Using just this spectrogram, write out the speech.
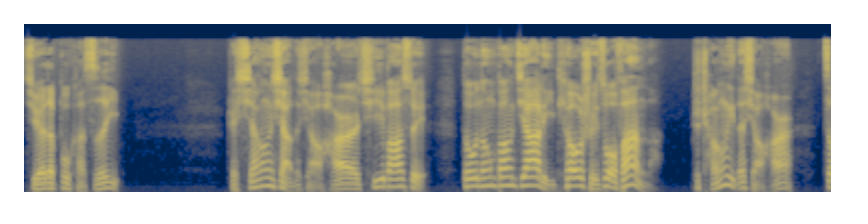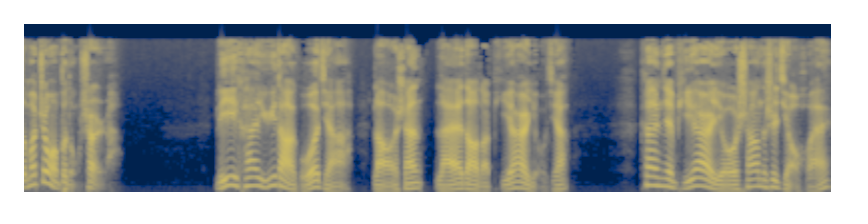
觉得不可思议。这乡下的小孩七八岁都能帮家里挑水做饭了，这城里的小孩怎么这么不懂事儿啊？离开于大国家，老山来到了皮二友家，看见皮二友伤的是脚踝，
